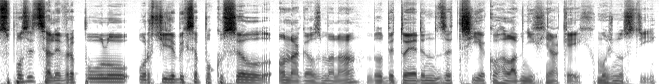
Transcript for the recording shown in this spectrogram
z pozice Liverpoolu určitě bych se pokusil o Nagelsmana. Byl by to jeden ze tří jako hlavních nějakých možností.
